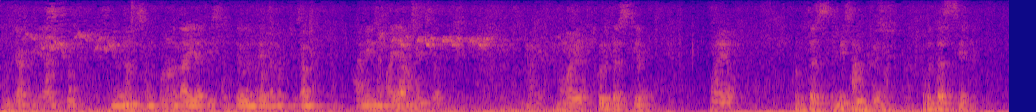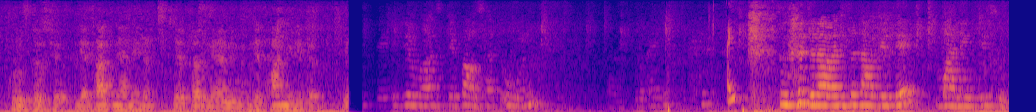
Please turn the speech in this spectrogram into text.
पूजा क्रियासु न्यूनं सम्पूर्णता यति सत्यवन्दे तमच्युतम्। अनेन मया मया। कृतस्य मया। कृतस्य कृतस्य यथा ज्ञानेन यथा ज्ञानेन यथा मिलित जेव्हा असते पावसात ऊन सूरजरावांचं नाव घेते मानेची सून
